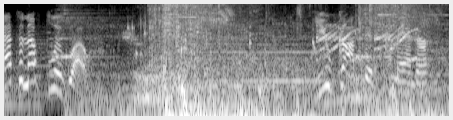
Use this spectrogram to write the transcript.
That's enough blue glow. You got this, Commander.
